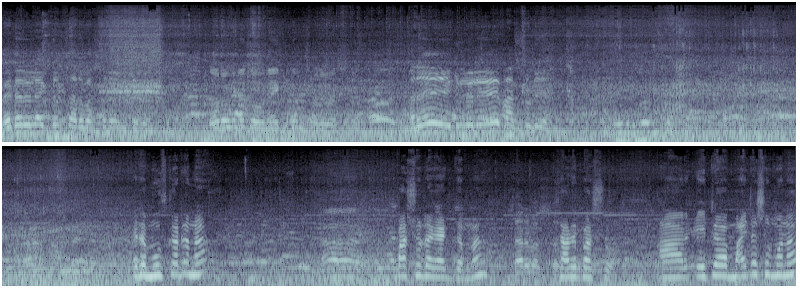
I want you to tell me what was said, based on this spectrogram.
ব্যাটারি হলো একদম সাড়ে পাঁচশো টাকা ভিতরে। ধরো মানে কম না একদম সাড়ে পাঁচশো আরে এগুলো হলে পাঁচশো টাকা। এটা মুসকাটা না? পাঁচশো টাকা একদম না? সাড়ে পাঁচশো। আর এটা মাইটা সুরমা না?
